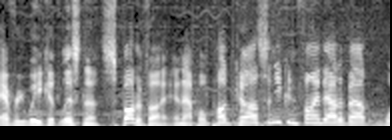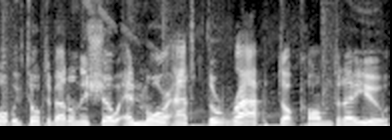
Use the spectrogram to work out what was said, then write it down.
every week at LiSTNR, Spotify, and Apple Podcasts, and you can find out about what we've talked about on this show and more at thewrap.com.au.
